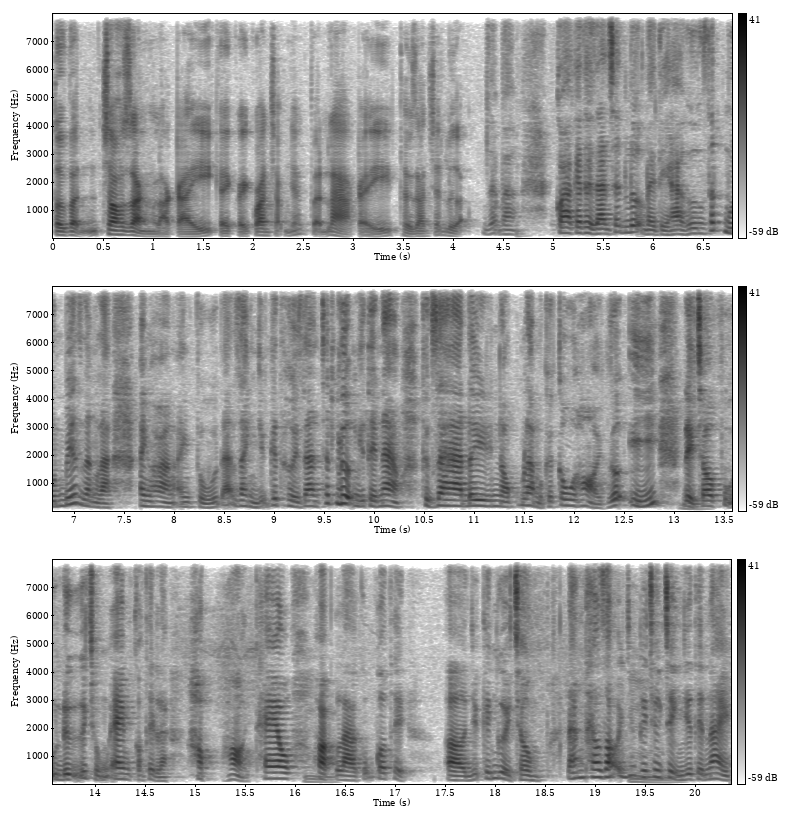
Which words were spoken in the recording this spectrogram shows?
tôi vẫn cho rằng là cái cái cái quan trọng nhất vẫn là cái thời gian chất lượng. Dạ vâng. Qua cái thời gian chất lượng này thì Hà Hương rất muốn biết rằng là anh Hoàng anh Tú đã dành những cái thời gian chất lượng như thế nào. Thực ra đây nó cũng là một cái câu hỏi gợi ý để ừ. cho phụ nữ chúng em có thể là học hỏi theo ừ. hoặc là cũng có thể uh, những cái người chồng đang theo dõi những cái chương trình như thế này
